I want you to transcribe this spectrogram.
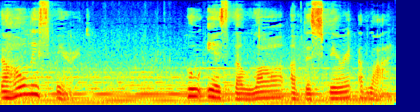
The Holy Spirit, who is the law of the Spirit of life,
